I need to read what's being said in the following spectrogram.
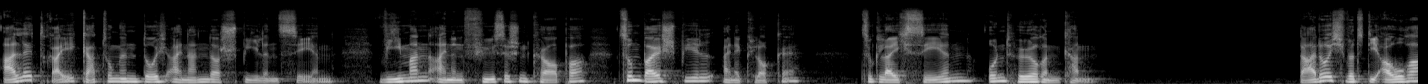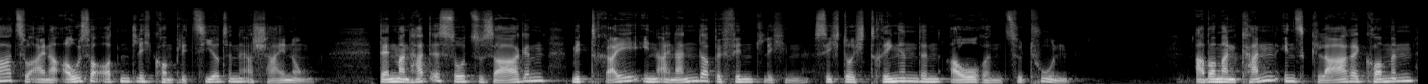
alle drei Gattungen durcheinander spielen sehen, wie man einen physischen Körper, zum Beispiel eine Glocke, zugleich sehen und hören kann. Dadurch wird die Aura zu einer außerordentlich komplizierten Erscheinung, denn man hat es sozusagen mit drei ineinander befindlichen, sich durchdringenden Auren zu tun. Aber man kann ins Klare kommen,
